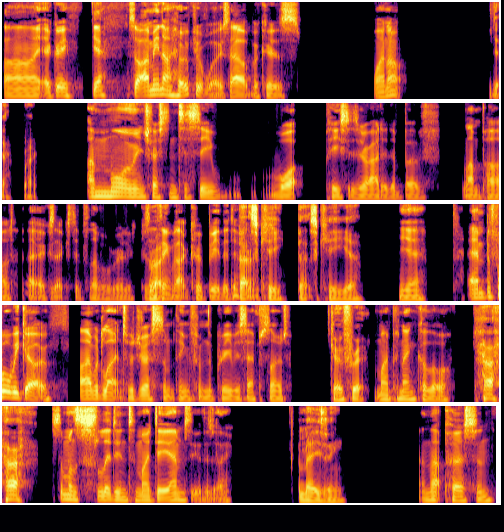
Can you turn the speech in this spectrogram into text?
I agree. Yeah. So, I mean, I hope it works out because why not? Yeah, right. I'm more interested to see what pieces are added above Lampard at executive level, really, because I think that could be the difference. That's key. That's key. Yeah. Yeah. And before we go, I would like to address something from the previous episode. Go for it. My Panenka law. Someone slid into my DMs the other day, Amazing. and that person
